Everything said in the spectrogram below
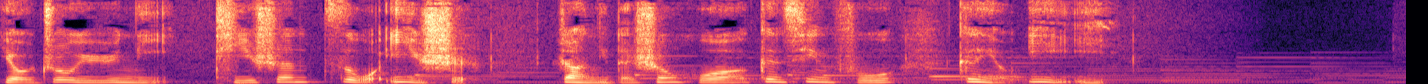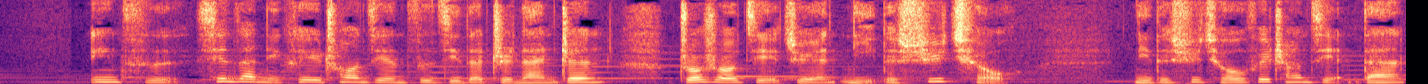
有助于你提升自我意识，让你的生活更幸福、更有意义。因此，现在你可以创建自己的指南针，着手解决你的需求。你的需求非常简单，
